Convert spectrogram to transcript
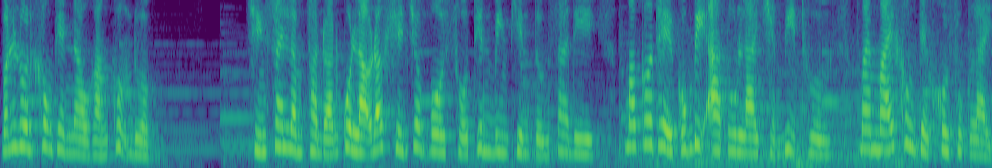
vẫn luôn không thể nào gắng gượng được. Chính sai lầm phán đoán của lão đã khiến cho vô số thiên binh thiên tướng ra đi, mà cơ thể cũng bị Atula chém bị thương, mãi mãi không thể khôi phục lại.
